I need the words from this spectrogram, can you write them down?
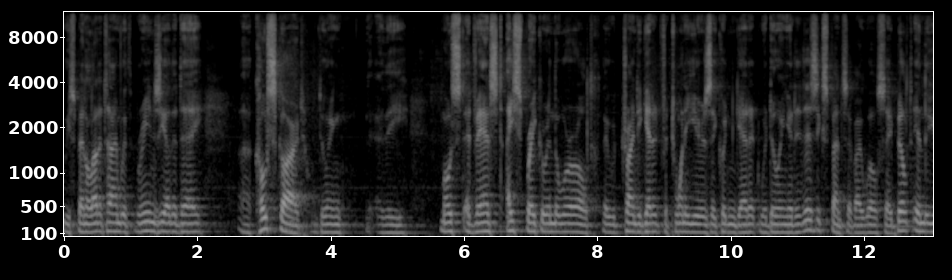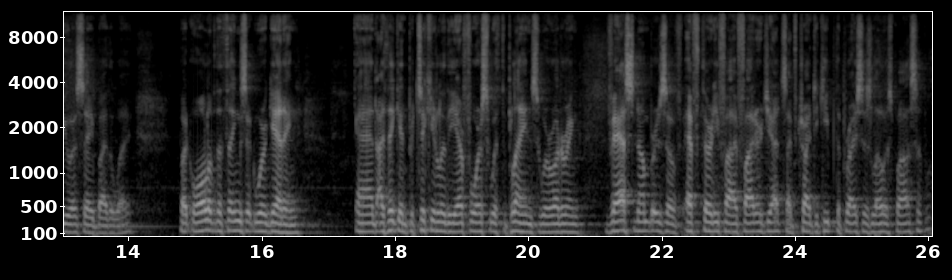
we spent a lot of time with Marines the other day, uh, Coast Guard doing the most advanced icebreaker in the world. They were trying to get it for 20 years. They couldn't get it. We're doing it. It is expensive, I will say. Built in the USA, by the way. But all of the things that we're getting, and I think in particular the Air Force with the planes, we're ordering vast numbers of F-35 fighter jets. I've tried to keep the price as low as possible.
